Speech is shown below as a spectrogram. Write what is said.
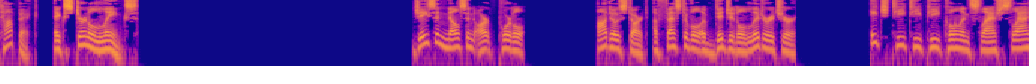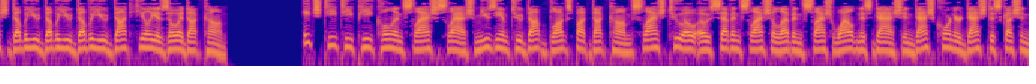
Topic. External links Jason Nelson Art Portal AutoStart, a festival of digital literature http slash slash www.heliozoa.com http slash slash museum2.blogspot.com 2007 11 wildness in corner discussion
